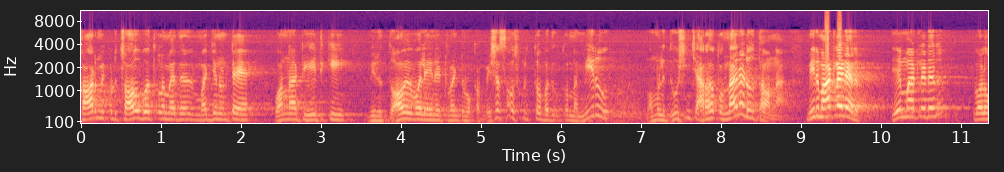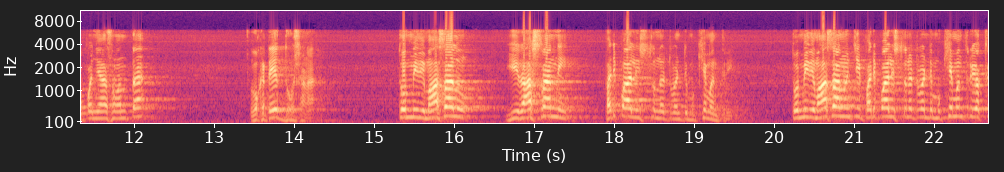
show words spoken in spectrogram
కార్మికుడు చావు బతుకుల మీద మధ్యనుంటే వన్ నాట్ ఎయిట్కి మీరు దోవ ఇవ్వలేనటువంటి ఒక విష సంస్కృతితో బతుకుతున్న మీరు మమ్మల్ని దూషించే అర్హత ఉందా అని అడుగుతా ఉన్నా. మీరు మాట్లాడారు. ఏం మాట్లాడారు? ఇవాళ ఉపన్యాసం అంతా ఒకటే దూషణ. తొమ్మిది మాసాలు ఈ రాష్ట్రాన్ని పరిపాలిస్తున్నటువంటి ముఖ్యమంత్రి. తొమ్మిది మాసాల నుంచి పరిపాలిస్తున్నటువంటి ముఖ్యమంత్రి యొక్క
